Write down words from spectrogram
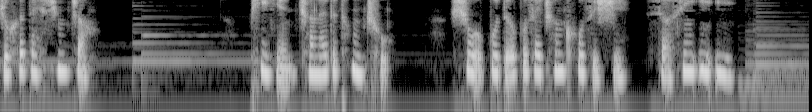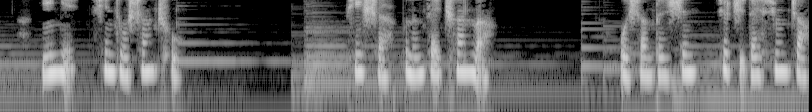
如何戴胸罩。屁眼传来的痛楚，使我不得不在穿裤子时小心翼翼，以免牵动伤处。T 恤不能再穿了，我上半身就只戴胸罩，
